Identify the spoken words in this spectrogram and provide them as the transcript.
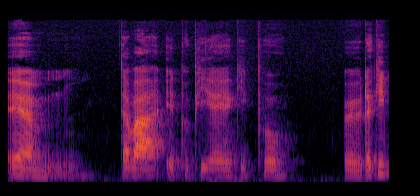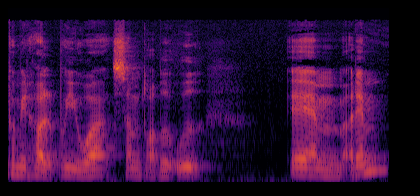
Øhm, der var et papir, jeg gik på, øh, der gik på mit hold på jord, som droppede ud. Øhm, og dem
